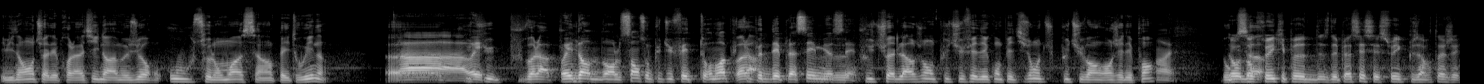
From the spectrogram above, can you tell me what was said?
évidemment, tu as des problématiques dans la mesure où, selon moi, c'est un pay to win. Euh, Ah, oui. tu- plus- voilà, Oui, dans, dans le sens où plus tu fais de tournois, plus Voilà. tu peux te déplacer, mieux Euh, c'est. Plus tu as de l'argent, plus tu fais des compétitions, plus tu vas engranger des points. Ouais. Donc, Donc, ça- donc celui qui peut se déplacer, c'est celui qui est plus avantagé.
